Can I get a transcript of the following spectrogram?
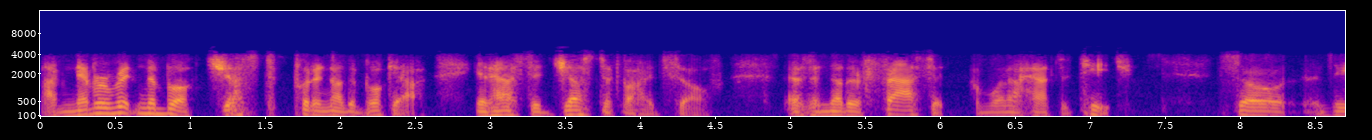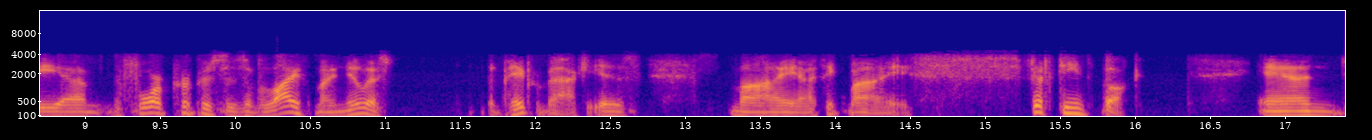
I've never written a book just to put another book out. It has to justify itself as another facet of what I have to teach. So the um, the four purposes of life, my newest, the paperback is my I think my 15th book, and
